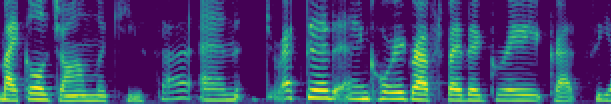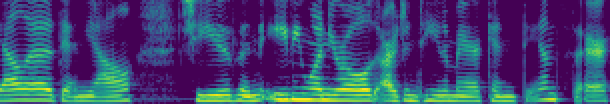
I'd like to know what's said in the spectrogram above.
Michael John LaChiusa and directed and choreographed by the great Graciela Daniele. She is an 81 year old Argentine American dancer.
